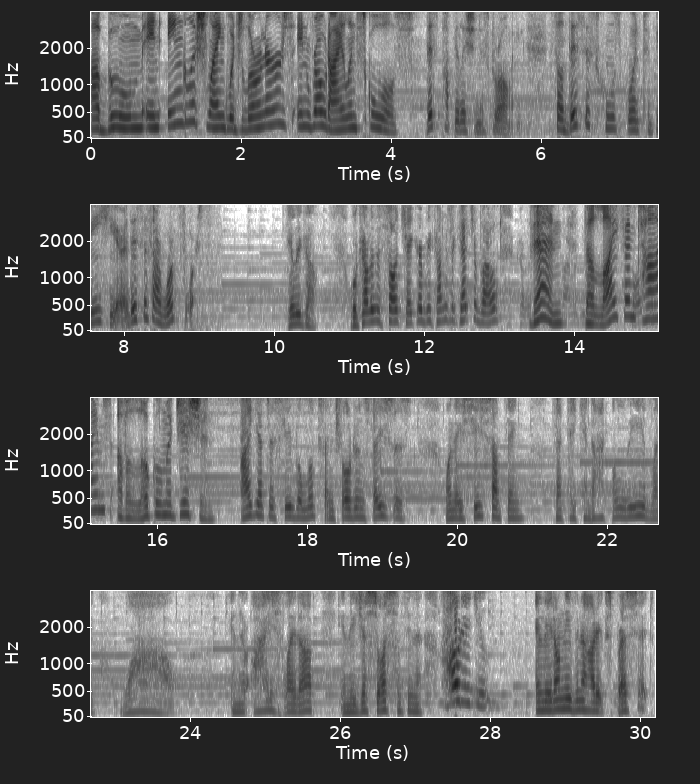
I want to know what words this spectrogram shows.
A boom in English language learners in Rhode Island schools. This population is growing. So, this is who's going to be here. This is our workforce. Here we go. We'll cover the salt shaker becomes a ketchup bottle. Then, the life and times of a local magician. I get to see the looks on children's faces when they see something that they cannot believe, like, wow. And their eyes light up and they just saw something that, how did you? And they don't even know how to express it.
